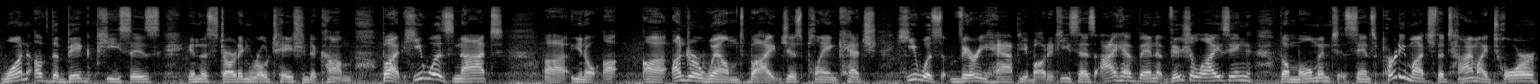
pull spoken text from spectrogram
one of of the big pieces in the starting rotation to come. But he was not, uh, you know, uh, uh, underwhelmed by just playing catch. He was very happy about it. He says, I have been visualizing the moment since pretty much the time I tore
